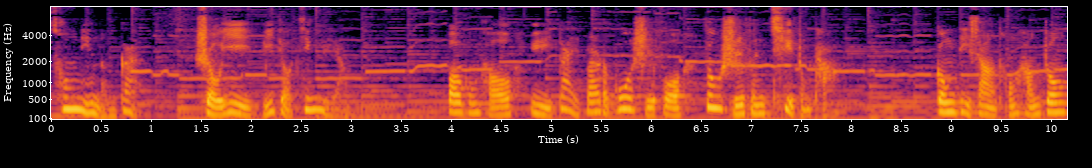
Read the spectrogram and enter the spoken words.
聪明能干，手艺比较精良，包工头与带班的郭师傅都十分器重他。工地上同行中，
